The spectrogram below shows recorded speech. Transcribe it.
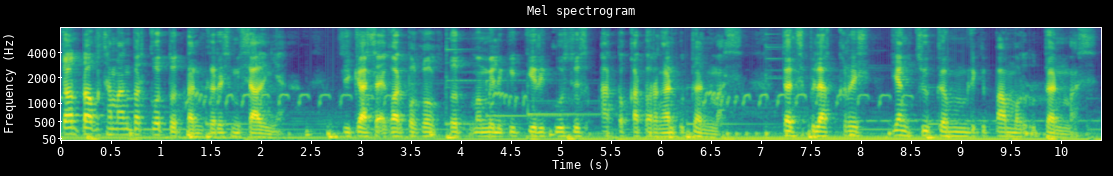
Contoh kesamaan perkutut dan keris misalnya. Jika seekor perkutut memiliki ciri khusus atau katorangan udan mas Dan sebilah keris yang juga memiliki pamor udan mas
